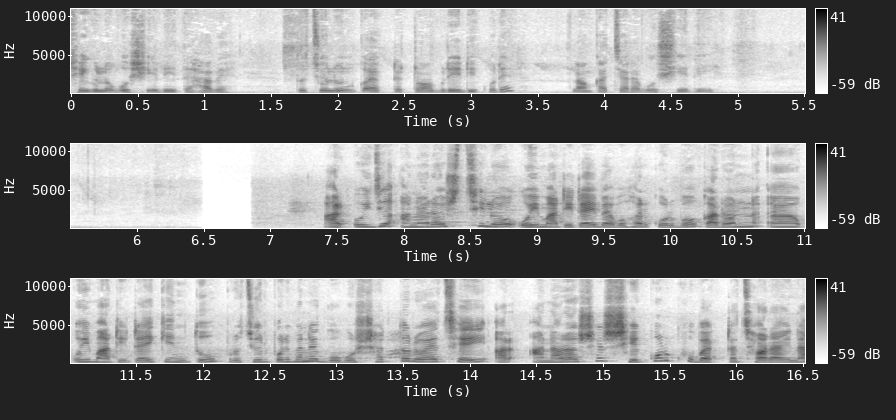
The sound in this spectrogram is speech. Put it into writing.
সেগুলো বসিয়ে দিতে হবে। তো চলুন কয়েকটা টব রেডি করে লঙ্কার চারা বসিয়ে দিই। আর ওই যে আনারস ছিল, ওই মাটিটাই ব্যবহার করব। কারণ ওই মাটিটাই কিন্তু প্রচুর পরিমাণে গোবর সার তো রয়েছেই, আর আনারসের শেকড় খুব একটা ছড়ায় না।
